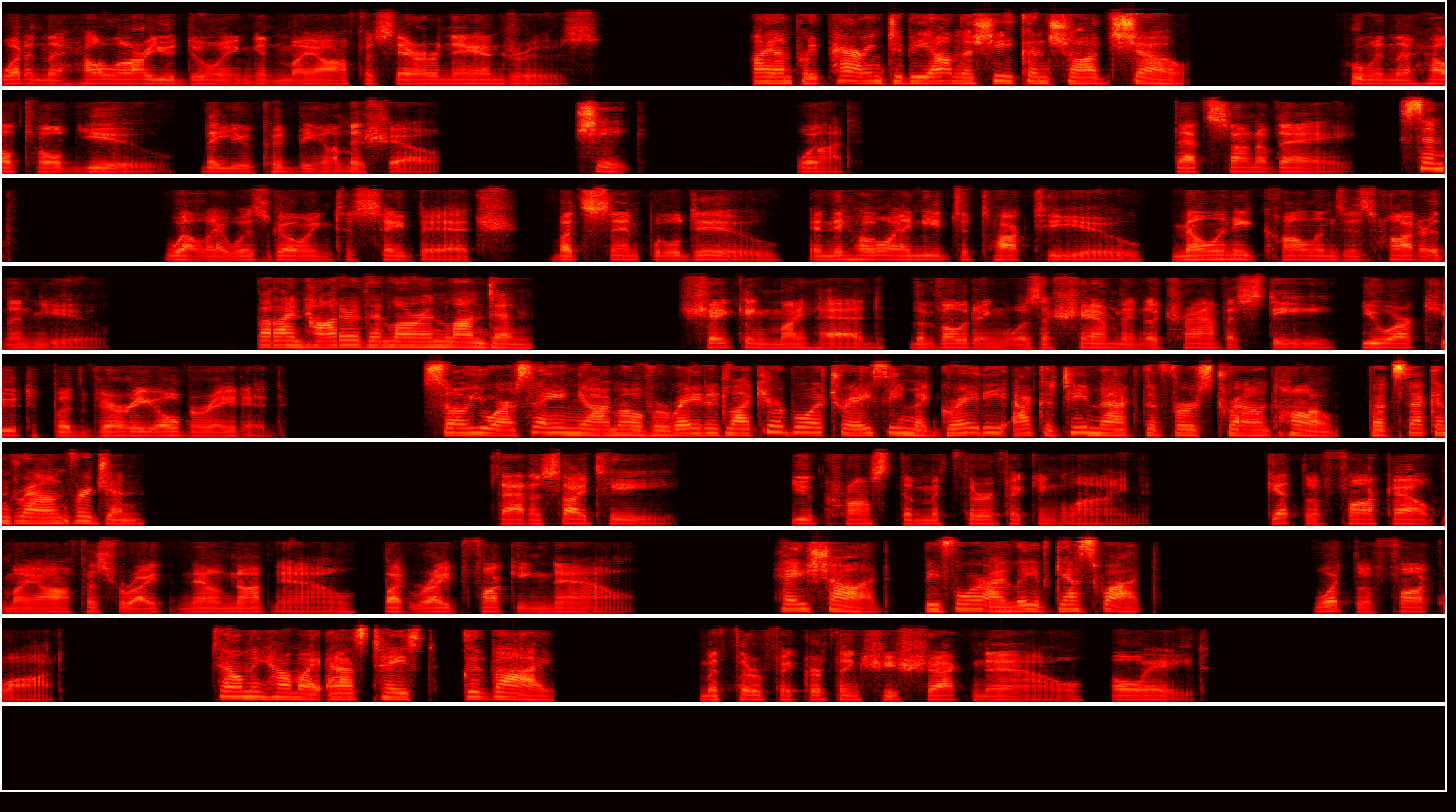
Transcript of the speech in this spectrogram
What in the hell are you doing in my office Erin Andrews? I am preparing to be on the Sheik and Shaud show. Who in the hell told you that you could be on the show? Sheik. What? That son of a. Simp. Well I was going to say bitch, but simp will do, and ho I need to talk to you, Melanie Collins is hotter than you. But I'm hotter than Lauren London. Shaking my head, the voting was a sham and a travesty, you are cute but very overrated. So you are saying I'm overrated like your boy Tracy McGrady aka T-Mac the first round hoe, but second round virgin. That is it. You crossed the mytherficking line. Get the fuck out my office right now not now, but right fucking now. Hey Shaud, before I leave guess what? What the fuck what? Tell me how my ass taste, goodbye. Mytherficker thinks she's Shaq now, oh wait.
